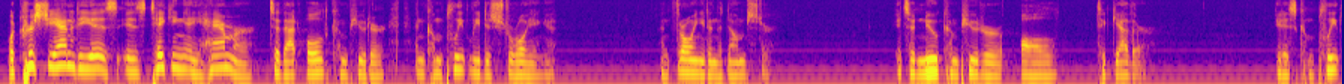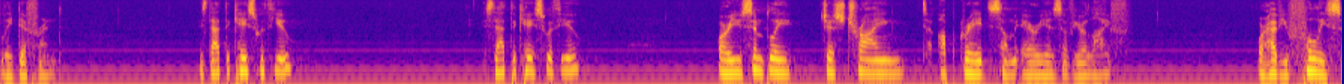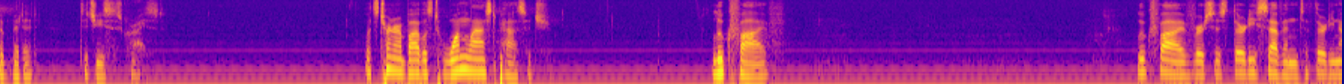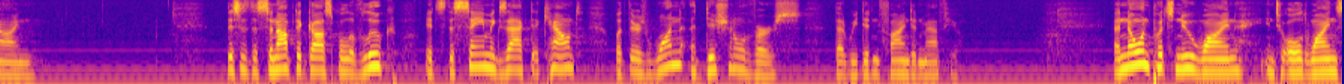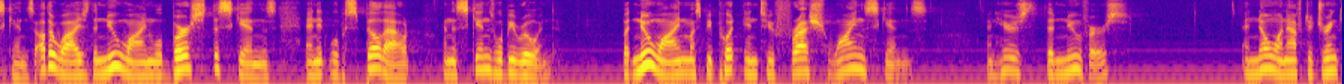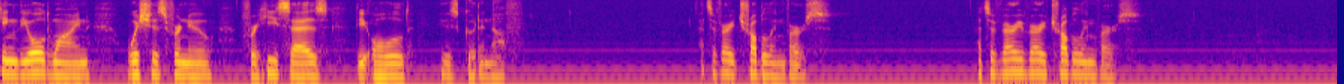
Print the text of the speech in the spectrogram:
What Christianity is, is taking a hammer to that old computer and completely destroying it and throwing it in the dumpster. It's a new computer altogether. It is completely different. Is that the case with you? Is that the case with you? Or are you simply just trying to upgrade some areas of your life? Or have you fully submitted to Jesus Christ? Let's turn our Bibles to one last passage Luke 5. Luke 5, verses 37 to 39. This is the synoptic gospel of Luke. It's the same exact account, but there's one additional verse that we didn't find in Matthew. And no one puts new wine into old wineskins. Otherwise, the new wine will burst the skins, and it will spill out, and the skins will be ruined. But new wine must be put into fresh wineskins. And here's the new verse. And no one, after drinking the old wine, wishes for new, for he says, The old is good enough. That's a very troubling verse. That's a very, very troubling verse.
